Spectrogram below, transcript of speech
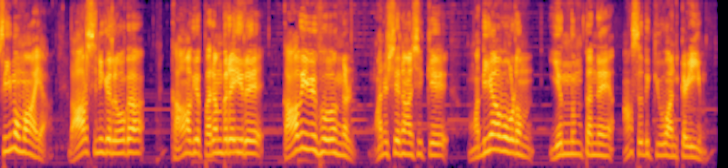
സീമമായ ദാർശനിക ലോക കാവ്യ പരമ്പരയിലെ കാവ്യവിഭവങ്ങൾ മനുഷ്യരാശിക്ക് മതിയാവോളം എന്നും തന്നെ ആസ്വദിക്കുവാൻ കഴിയും.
